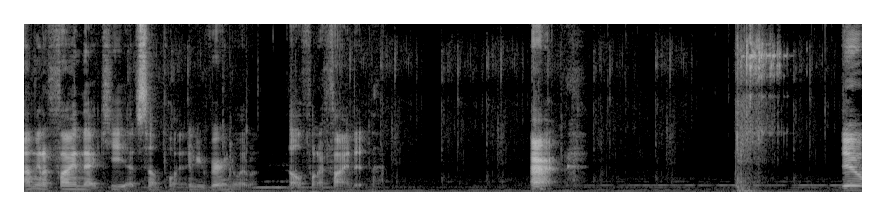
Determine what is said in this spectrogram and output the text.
I'm gonna find that key at some point. I'm gonna be very annoyed with myself when I find it. Alright. Do.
